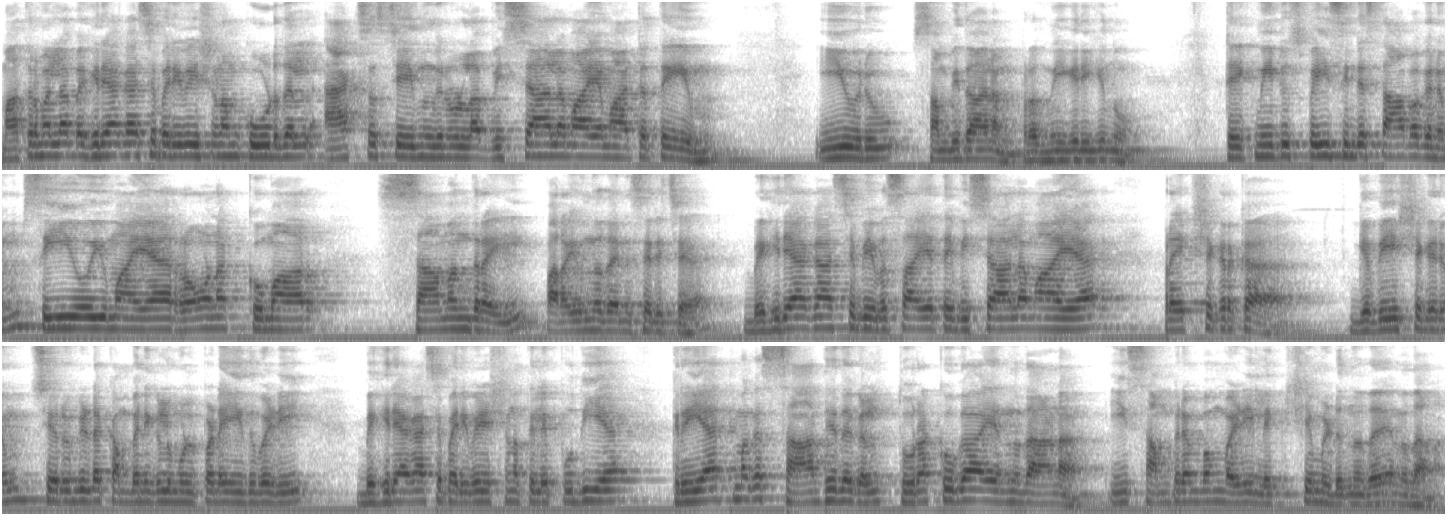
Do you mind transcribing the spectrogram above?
മാത്രമല്ല ബഹിരാകാശ പരിവേഷണം കൂടുതൽ ആക്സസ് ചെയ്യുന്നതിനുള്ള വിശാലമായ മാറ്റത്തെയും ഈ ഒരു സംവിധാനം പ്രതിനിധീകരിക്കുന്നു. ടേക്ക് മീ ടു സ്പേസിന്റെ സ്ഥാപകനും സിഇഒയുമായ റോണക് കുമാർ സാമന്ത്രൈ പറയുന്നതനുസരിച്ച് ബഹിരാകാശ വ്യവസായത്തെ വിശാലമായ പ്രേക്ഷകർക്ക് ഗവേഷകരും ചെറുകിട കമ്പനികളും ഉൾപ്പെടെ ഇതുവഴി ബഹിരാകാശ പരിവേഷണത്തിലെ പുതിയ ക്രിയാത്മക സാധ്യതകൾ തുറക്കുക എന്നതാണ് ഈ സംരംഭം വഴി ലക്ഷ്യമിടുന്നത് എന്നതാണ്.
